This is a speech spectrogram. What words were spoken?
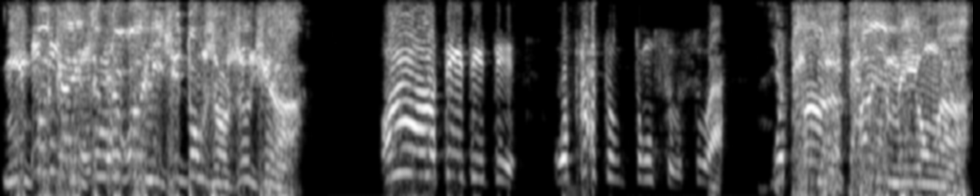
你不改正的话，你去动手术去了。哦，对对对，我怕动动手术啊。我怕了，怕也没用啊！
